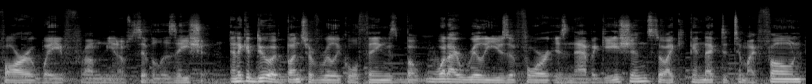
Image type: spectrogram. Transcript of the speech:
far away from, you know, civilization. And it can do a bunch of really cool things, but what I really use it for is navigation, so I can connect it to my phone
